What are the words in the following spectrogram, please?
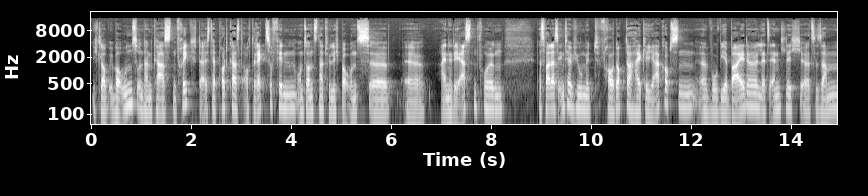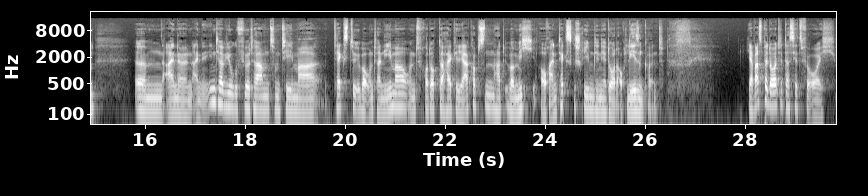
ich glaube, über uns und dann Carsten Frick, da ist der Podcast auch direkt zu finden und sonst natürlich bei uns äh, äh, eine der ersten Folgen. Das war das Interview mit Frau Dr. Heike Jakobsen, äh, wo wir beide letztendlich zusammen ähm, eine, ein Interview geführt haben zum Thema Texte über Unternehmer und Frau Dr. Heike Jakobsen hat über mich auch einen Text geschrieben, den ihr dort auch lesen könnt. Ja, was bedeutet das jetzt für euch?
